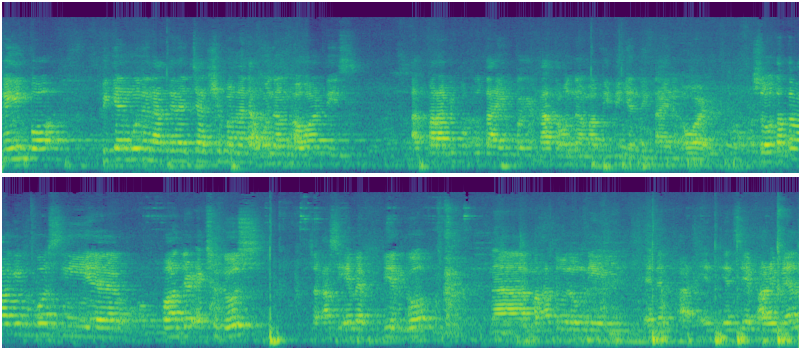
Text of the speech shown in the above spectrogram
ngayon po, bigyan muna natin ng chance yung mga naunang awardees at marami po po tayong pagkakataon na mabibigyan din tayo ng award. So, tatawagin ko po si ah, Founder Exodus, saka si MF Virgo, na makatulong ni NF, ah, NCF RML.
